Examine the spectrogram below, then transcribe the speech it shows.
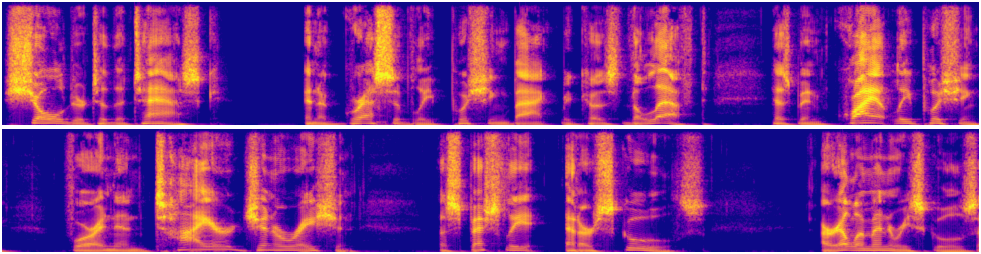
shoulder to the task and aggressively pushing back because the left has been quietly pushing for an entire generation, especially at our schools, our elementary schools,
